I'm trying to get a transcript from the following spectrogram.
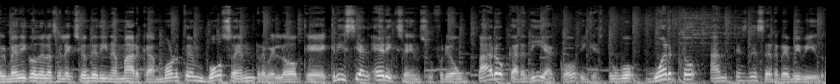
El médico de la selección de Dinamarca, Morten Bosen, reveló que Christian Eriksen sufrió un paro cardíaco y que estuvo muerto antes de ser revivido.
